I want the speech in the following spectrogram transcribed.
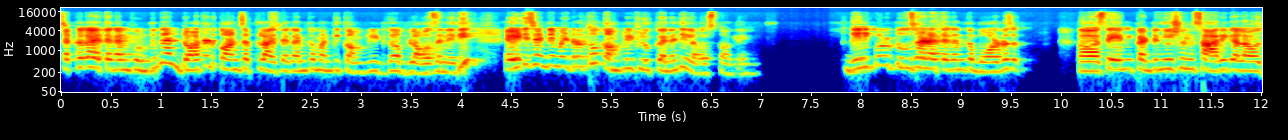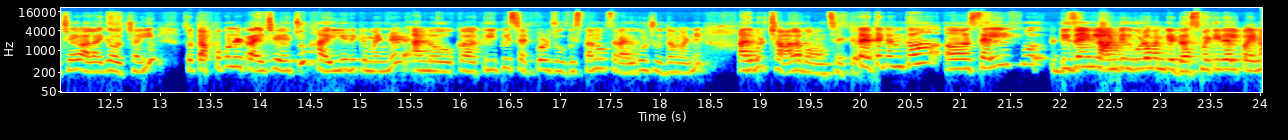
చక్కగా అయితే కనుక ఉంటుంది. అండ్ డాటెడ్ కాన్సెప్ట్లో అయితే కనుక మనకి కంప్లీట్గా బ్లౌజ్ అనేది ఎయిటీ సెంటీమీటర్తో కంప్లీట్ లుక్ అనేది ఇలా వస్తుంది. దీనికి కూడా టూ సైడ్ అయితే కనుక బార్డర్స్ సేమ్ కంటిన్యూషన్ సారీకి ఎలా వచ్చాయో అలాగే వచ్చాయి. సో తప్పకుండా ట్రై చేయొచ్చు. హైలీ రికమెండెడ్ అండ్ ఒక త్రీ పీస్ సెట్ కూడా చూపిస్తాను. ఒకసారి అది కూడా చూద్దామండి. అది కూడా చాలా బాగుంది సెట్ అయితే కనుక సెల్ఫ్ డిజైన్ లాంటిది కూడా మనకి డ్రెస్ మెటీరియల్ పైన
